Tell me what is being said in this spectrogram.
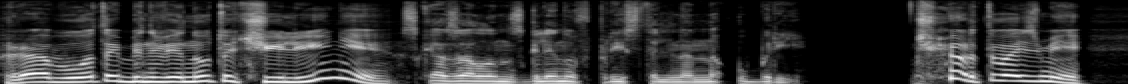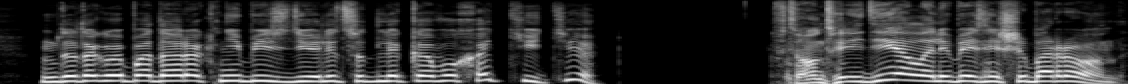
«Работа Бенвенута Челлини?» — сказал он, взглянув пристально на Обри. «Черт возьми, да такой подарок не безделится для кого хотите». «В том-то и дело, любезнейший барон.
